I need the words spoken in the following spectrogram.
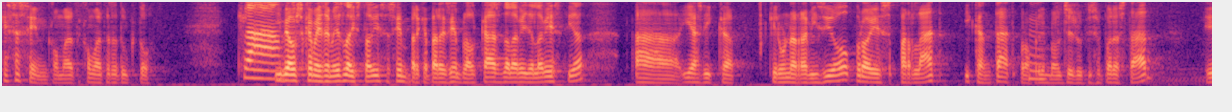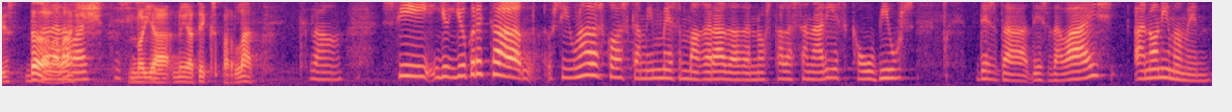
què se sent com a, com a traductor? Clar, I veus que, a més a més, la història se sent, perquè, per exemple, el cas de La Bella i la Bèstia, eh, ja has dit que, que era una revisió, però és parlat i cantat, però, per exemple, el Jesucrist Superstar és de dalt a baix, baix, sí, sí, no, hi ha, no hi ha text parlat. Clar. Sí, jo, jo crec que o sigui, una de les coses que a mi més m'agrada de no estar a l'escenari és que ho vius des de, des de baix, anònimament.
